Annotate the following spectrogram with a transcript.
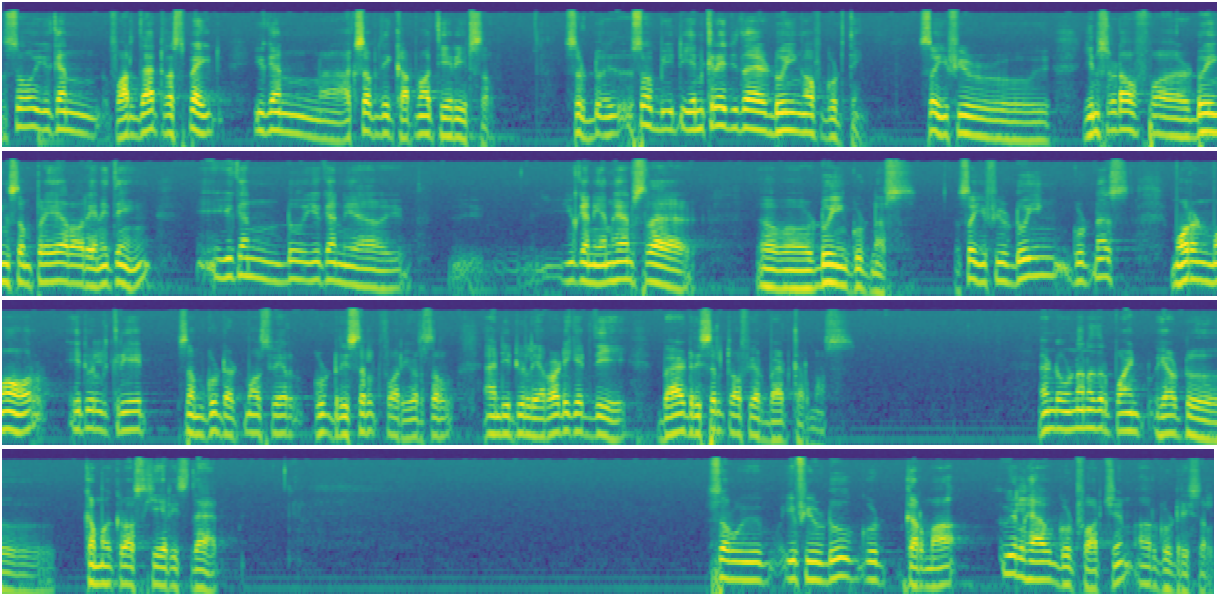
So you can, for that respect, you can uh, accept the karma theory itself. So, do, so it encourage the doing of good thing. So if you, instead of uh, doing some prayer or anything, you can do, you can, uh, you can enhance the uh, doing goodness. So if you're doing goodness more and more, it will create some good atmosphere, good result for yourself, and it will eradicate the bad result of your bad karmas. And one another point we have to come across here is that so we, if you do good karma, we will have good fortune or good result.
